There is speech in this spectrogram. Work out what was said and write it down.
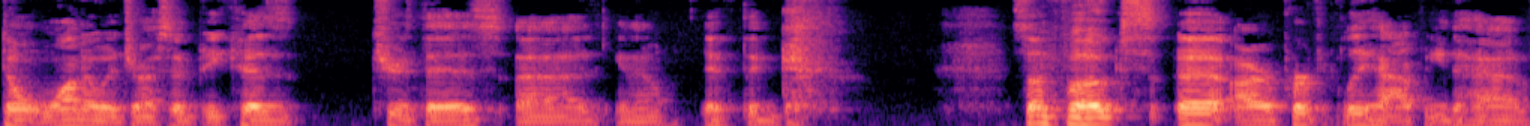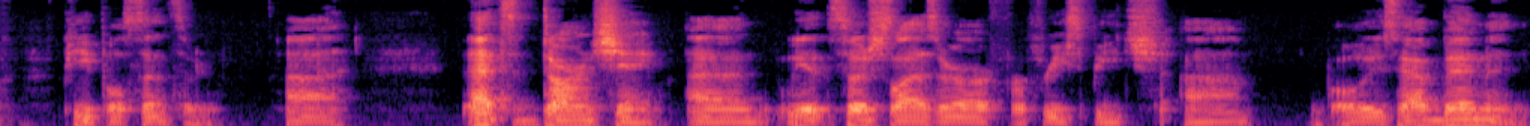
don't want to address it because truth is, uh, you know, if the some folks uh, are perfectly happy to have people censored. Uh, that's a darn shame. Uh, we at Socializer are for free speech. Um, always have been, and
